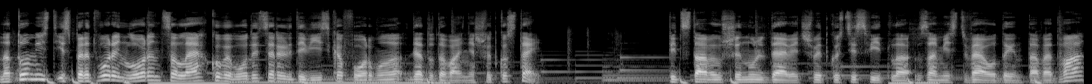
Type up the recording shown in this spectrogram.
Натомість із перетворень Лоренца легко виводиться релятивістська формула для додавання швидкостей. Підставивши 0,9 швидкості світла замість V1 та V2,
